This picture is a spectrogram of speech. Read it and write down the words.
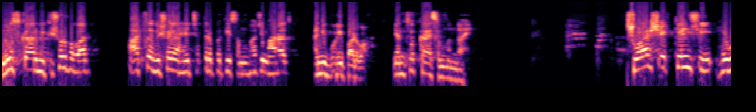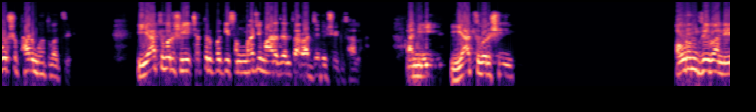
नमस्कार मी किशोर पवार. आजचा विषय आहे छत्रपती संभाजी महाराज आणि गुढीपाडवा यांचा काय संबंध आहे? सोळाशे एक्क्याऐंशी हे वर्ष फार महत्त्वाचे. याच वर्षी छत्रपती संभाजी महाराज यांचा राज्याभिषेक झाला. आणि याच वर्षी औरंगजेबाने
